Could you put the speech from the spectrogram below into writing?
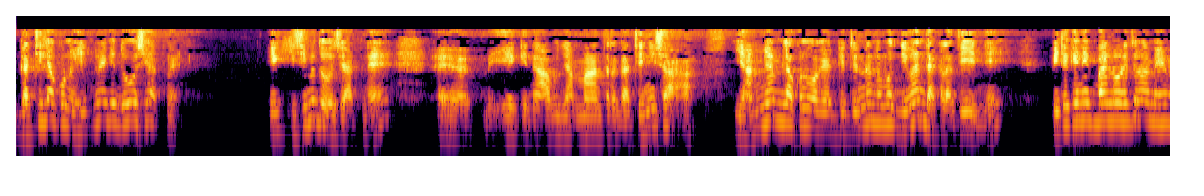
ගති ලකුණු හිටන එකේ දෝෂයක් නැහැ. ඒ කිසිම දෝෂයක් නැහැ. ඒකේ නාවු ජම්මාන්තර ගති නිසා යම් යම් ලකුණු වගේක් හිටින්න නමුත් නිවන් දැකලා තියෙන්නේ පිට කෙනෙක් බලන්න ඕනේ තුනවා මෙහෙම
